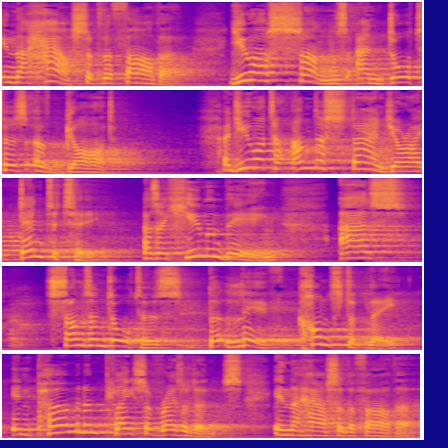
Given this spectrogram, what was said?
in the house of the Father. You are sons and daughters of God. And you are to understand your identity as a human being as sons and daughters that live constantly in permanent place of residence in the house of the Father.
